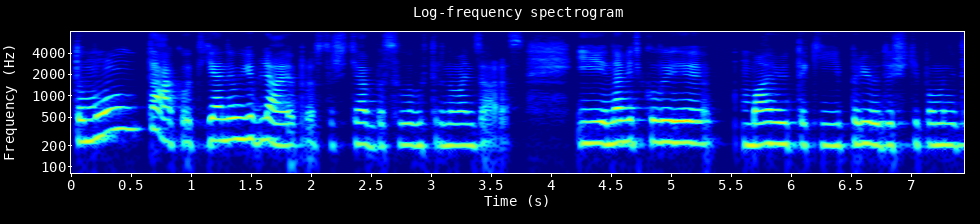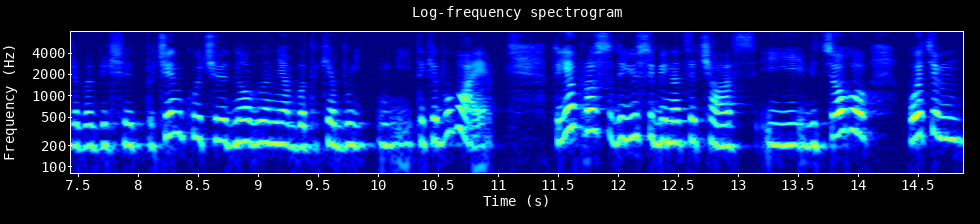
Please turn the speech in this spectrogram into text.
тому так, от я не уявляю просто життя без силових тренувань зараз. І навіть коли мають такі періоди, що типу, мені треба більше відпочинку чи відновлення, бо таке бу... таке буває. То я просто даю собі на це час. І від цього потім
